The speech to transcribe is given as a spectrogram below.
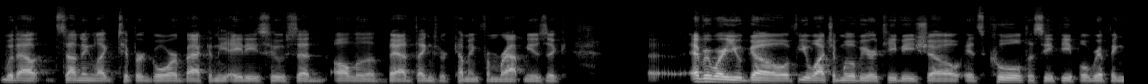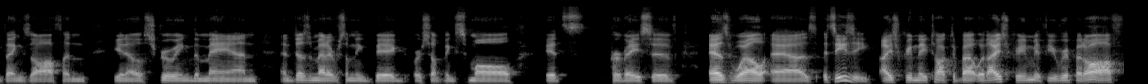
without sounding like tipper gore back in the 80s who said all the bad things were coming from rap music everywhere you go, if you watch a movie or a TV show, it's cool to see people ripping things off and you know screwing the man. And it doesn't matter if something big or something small; it's pervasive as well as it's easy. Ice cream they talked about with ice cream. If you rip it off,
